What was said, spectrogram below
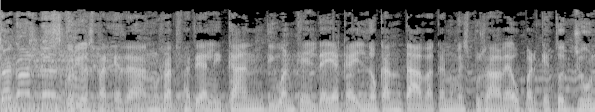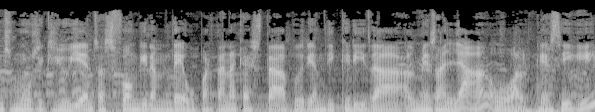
És curiós perquè de Nusrat Fateh Ali Khan diuen que ell deia que ell no cantava, que només posava veu perquè tots junts, músics i oients, es fonguin amb Déu. Per tant, aquesta, podríem dir, crida al més enllà, o al que sigui,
